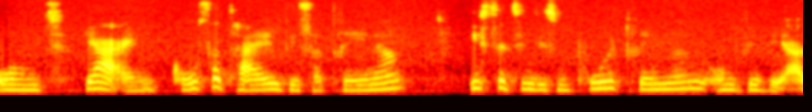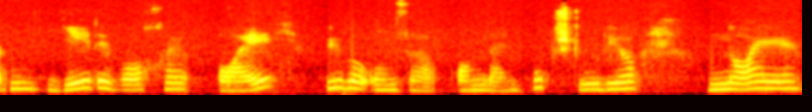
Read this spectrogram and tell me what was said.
Und ja, ein großer Teil dieser Trainer ist jetzt in diesem Pool drinnen und wir werden jede Woche euch über unser Online-Hub-Studio neue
